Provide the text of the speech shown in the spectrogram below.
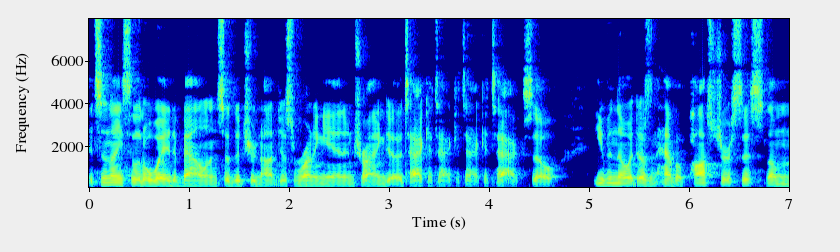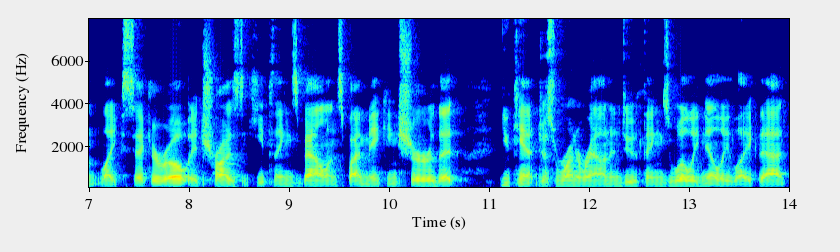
it's a nice little way to balance so that you're not just running in and trying to attack, attack, attack, attack. So even though it doesn't have a posture system like Sekiro, it tries to keep things balanced by making sure that you can't just run around and do things willy-nilly like that.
